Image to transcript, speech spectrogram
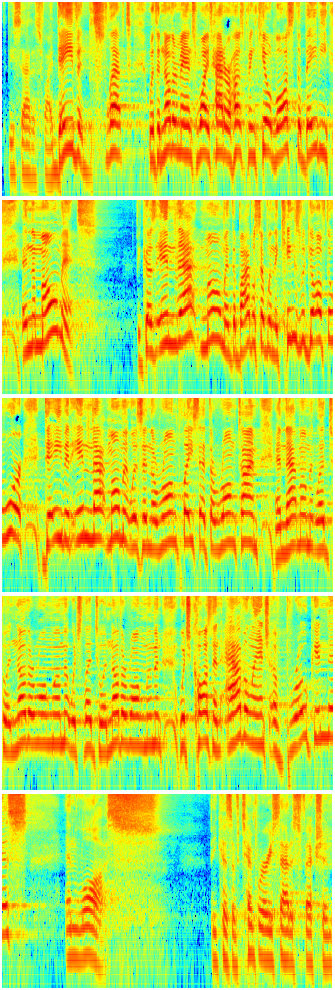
to be satisfied. David slept with another man's wife, had her husband killed, lost the baby in the moment. Because in that moment, the Bible said when the kings would go off to war, David in that moment was in the wrong place at the wrong time. And that moment led to another wrong moment, which led to another wrong moment, which caused an avalanche of brokenness and loss because of temporary satisfaction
